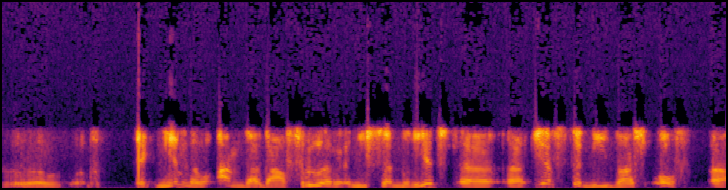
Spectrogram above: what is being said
uh, ek neem nou aan dat daar vroeër in die sin reeds 'n uh, uh, eerste nie was of 'n uh,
